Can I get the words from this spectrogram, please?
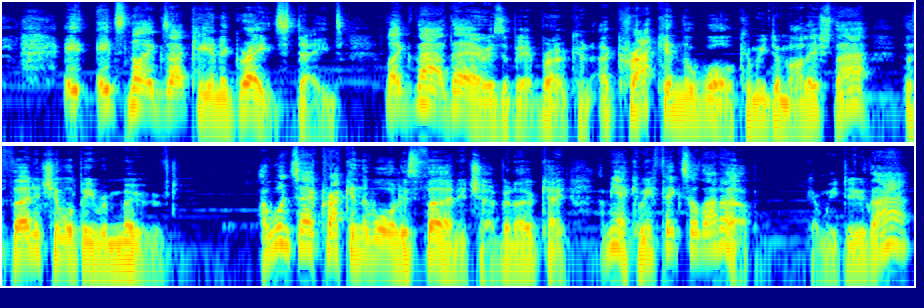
it, it's not exactly in a great state. Like that there is a bit broken. A crack in the wall. Can we demolish that? The furniture will be removed. I wouldn't say a crack in the wall is furniture, but okay. I mean, yeah, can we fix all that up? Can we do that?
